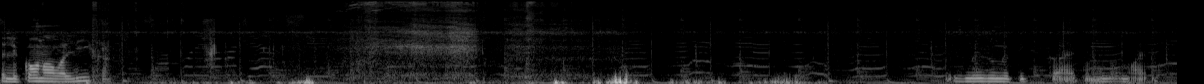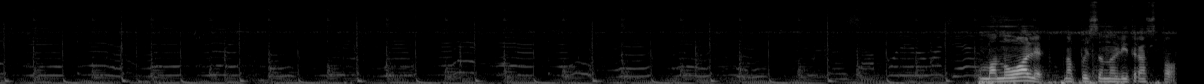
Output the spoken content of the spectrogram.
силиконова ліха. Знизу не підтікає, тому нормально. У мануалі написано літра 100.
